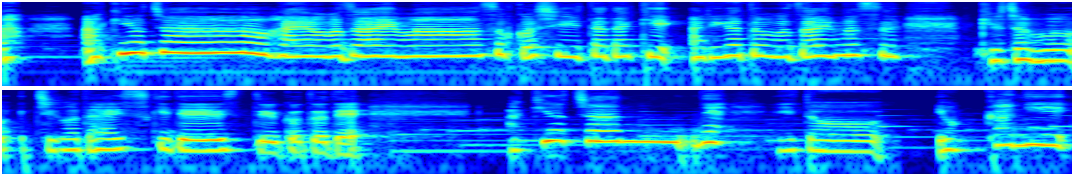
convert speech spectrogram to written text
あ、あきおちゃん、おはようございます。お越しいただきありがとうございます。あきおちゃんもいちご大好きです。ということで、あきおちゃんね、えっ、ー、と、4日に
